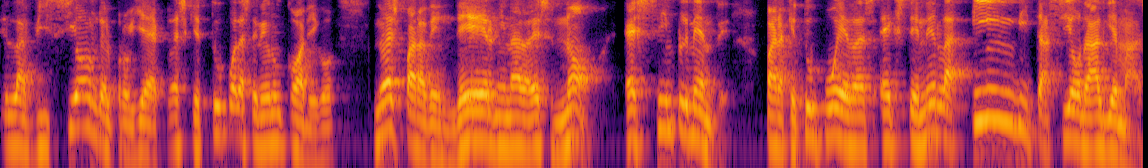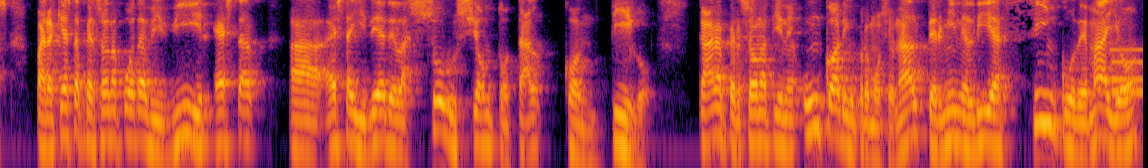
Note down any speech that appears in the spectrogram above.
la, visión del proyecto es que tú puedas tener un código. No es para vender ni nada de eso, no. Es simplemente para que tú puedas extender la invitación a alguien más, para que esta persona pueda vivir esta, uh, esta idea de la solución total contigo. Cada persona tiene un código promocional, termina el día 5 de mayo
